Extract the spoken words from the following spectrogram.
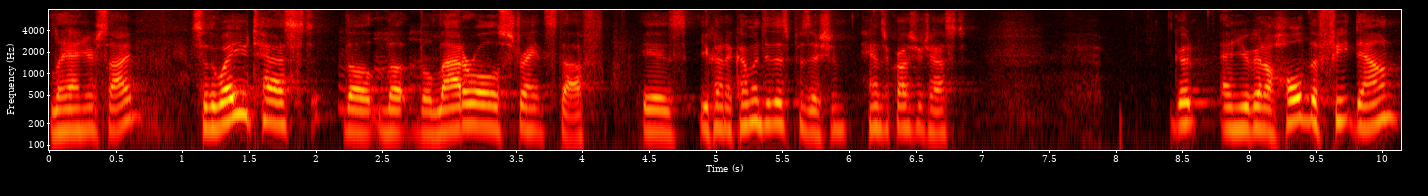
Lay on your side. So the way you test the, the, the lateral strength stuff is you kind of come into this position, hands across your chest. Good. And you're going to hold the feet down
